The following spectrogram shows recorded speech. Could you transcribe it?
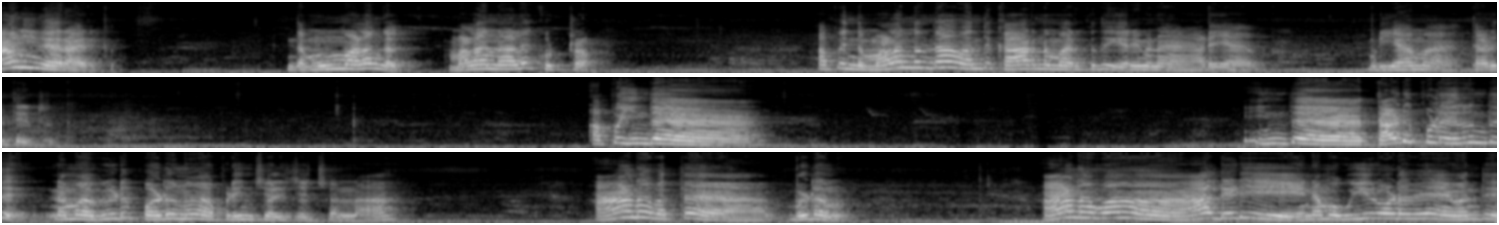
ஆணி வேறாக இருக்குது இந்த மும்மலங்கள் மலனாலே குற்றம். அப்போ இந்த மலங்கள் தான் வந்து காரணமாக இருக்குது இறைவனை அடைய முடியாமல் தடுத்துக்கிட்டு இருக்கு. அப்போ இந்த இந்த தடுப்பில் இருந்து நம்ம விடுபடணும் அப்படின்னு சொல்லி சொன்னால் ஆணவத்தை விடணும். ஆணவம் ஆல்ரெடி நம்ம உயிரோடவே வந்து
